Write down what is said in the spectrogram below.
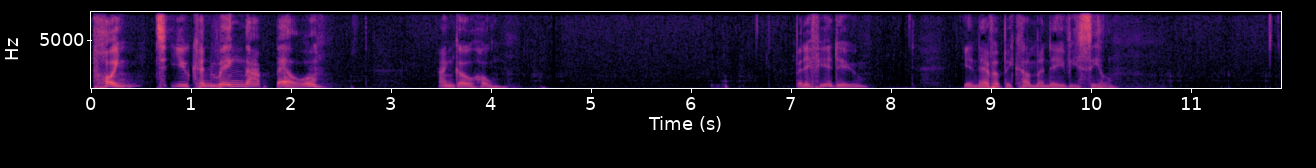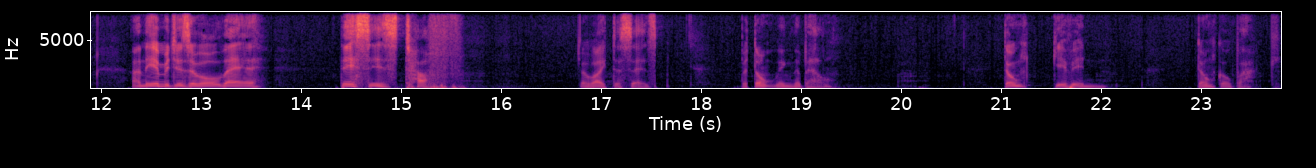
point, you can ring that bell and go home. But if you do, you never become a Navy SEAL. And the images are all there. This is tough, the writer says. But don't ring the bell. Don't give in. Don't go back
